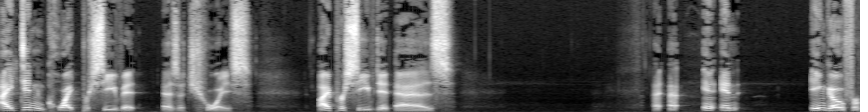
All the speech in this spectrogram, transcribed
I didn't quite perceive it as a choice. I perceived it as. I, I, and, and Ingo, for.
